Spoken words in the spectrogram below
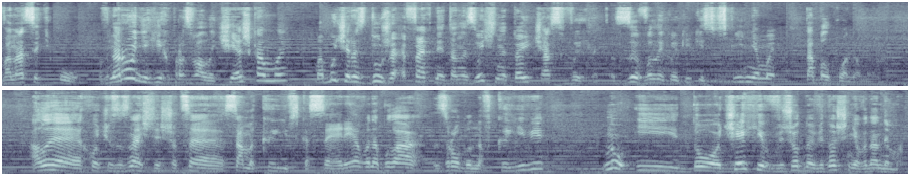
12У. В народі їх прозвали чешками, мабуть, через дуже ефектний та незвичний той час вигляд з великою кількістю скліннями та балконами. Але хочу зазначити, що це саме київська серія. Вона була зроблена в Києві. Ну і до Чехів жодного відношення вона не має.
